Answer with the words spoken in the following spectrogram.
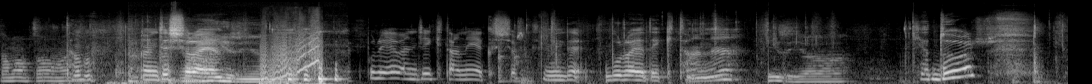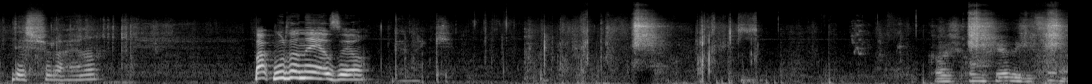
Tamam tamam hadi. Tamam. Önce şuraya. Hayır ya. Buraya bence iki tane yakışır. Şimdi buraya da iki tane. Hayır ya. Ya dur. Bir de şuraya. Bak burada ne yazıyor? Karşı komşuya da gitsene.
